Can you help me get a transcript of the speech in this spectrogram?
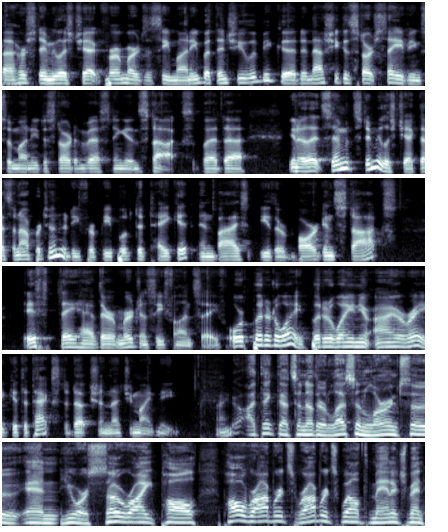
uh, her stimulus check for emergency money, but then she would be good. And now she could start saving some money to start investing in stocks. But, uh, you know, that sim- stimulus check, that's an opportunity for people to take it and buy either bargain stocks if they have their emergency fund safe or put it away, put it away in your IRA, get the tax deduction that you might need. Right? I think that's another lesson learned too. And you are so right, Paul. Paul Roberts, Roberts Wealth Management,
